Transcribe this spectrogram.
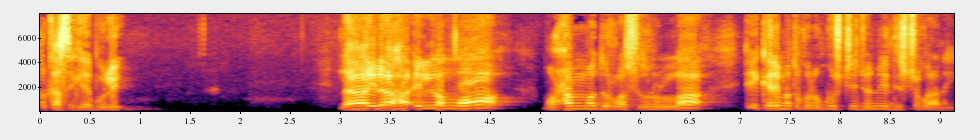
ওর কাছে গিয়ে বলি, লা ইলাহা ইল্লাল্লাহ রাসূলুল্লাহ, এই কালিমা কোনো গোষ্ঠীর জন্য নির্দিষ্ট করা নেই।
